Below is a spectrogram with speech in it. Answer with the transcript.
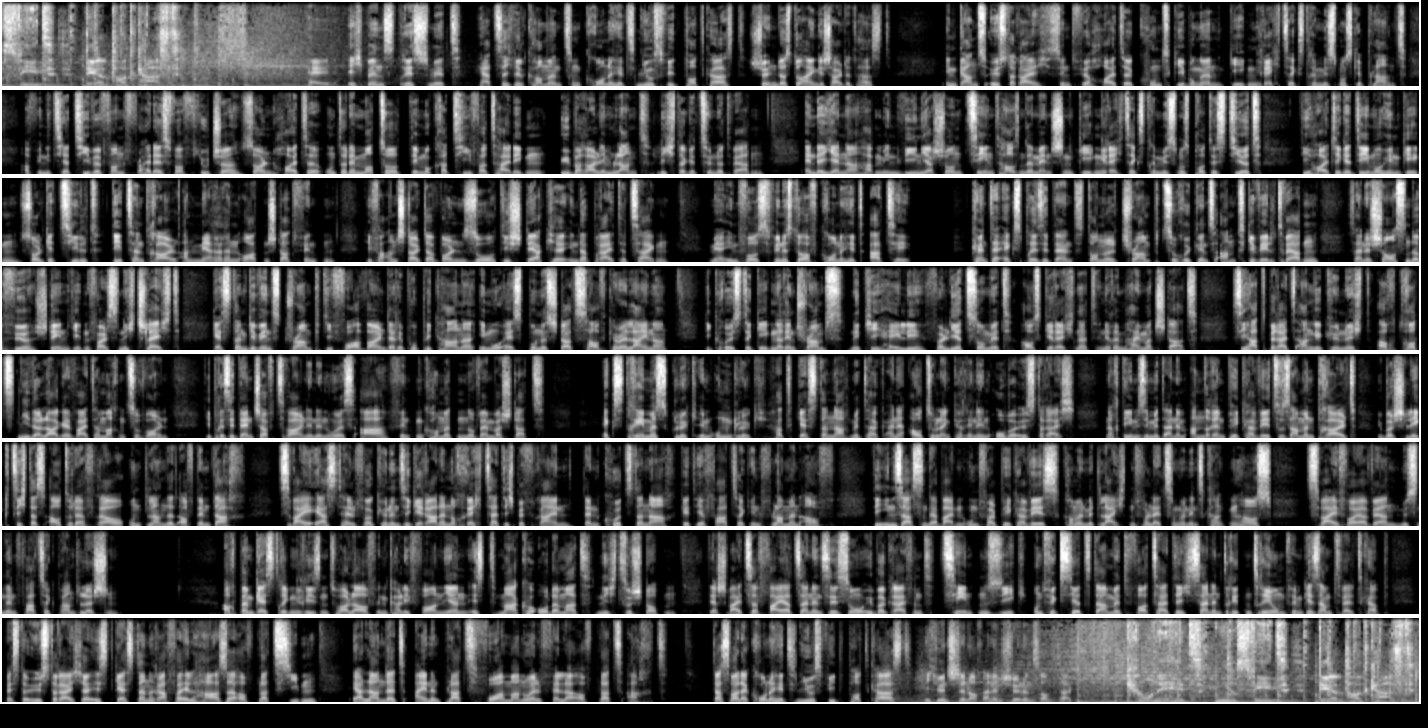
Newsfeed, der Podcast. Hey, ich bin's, Driss Schmidt. Herzlich willkommen zum Krone Hits Newsfeed Podcast. Schön, dass du eingeschaltet hast. In ganz Österreich sind für heute Kundgebungen gegen Rechtsextremismus geplant. Auf Initiative von Fridays for Future sollen heute unter dem Motto Demokratie verteidigen überall im Land Lichter gezündet werden. Ende Jänner haben in Wien ja schon Zehntausende Menschen gegen Rechtsextremismus protestiert. Die heutige Demo hingegen soll gezielt dezentral an mehreren Orten stattfinden. Die Veranstalter wollen so die Stärke in der Breite zeigen. Mehr Infos findest du auf kronehit.at. Könnte Ex-Präsident Donald Trump zurück ins Amt gewählt werden? Seine Chancen dafür stehen jedenfalls nicht schlecht. Gestern gewinnt Trump die Vorwahlen der Republikaner im US-Bundesstaat South Carolina. Die größte Gegnerin Trumps, Nikki Haley, verliert somit, ausgerechnet in ihrem Heimatstaat. Sie hat bereits angekündigt, auch trotz Niederlage weitermachen zu wollen. Die Präsidentschaftswahlen in den USA finden kommenden November statt. Extremes Glück im Unglück hat gestern Nachmittag eine Autolenkerin in Oberösterreich. Nachdem sie mit einem anderen Pkw zusammenprallt, überschlägt sich das Auto der Frau und landet auf dem Dach. Zwei Ersthelfer können sie gerade noch rechtzeitig befreien, denn kurz danach geht ihr Fahrzeug in Flammen auf. Die Insassen der beiden Unfall-PKWs kommen mit leichten Verletzungen ins Krankenhaus. Zwei Feuerwehren müssen den Fahrzeugbrand löschen. Auch beim gestrigen Riesentorlauf in Kalifornien ist Marco Odermatt nicht zu stoppen. Der Schweizer feiert seinen saisonübergreifend zehnten Sieg und fixiert damit vorzeitig seinen dritten Triumph im Gesamtweltcup. Bester Österreicher ist gestern Raphael Haser auf Platz 7. Er landet einen Platz vor Manuel Feller auf Platz 8. Das war der Krone Hit Newsfeed Podcast. Ich wünsche dir noch einen schönen Sonntag. Krone Hit Newsfeed, der Podcast.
